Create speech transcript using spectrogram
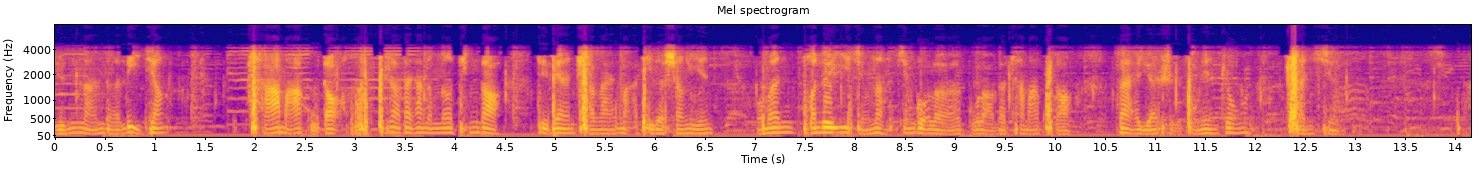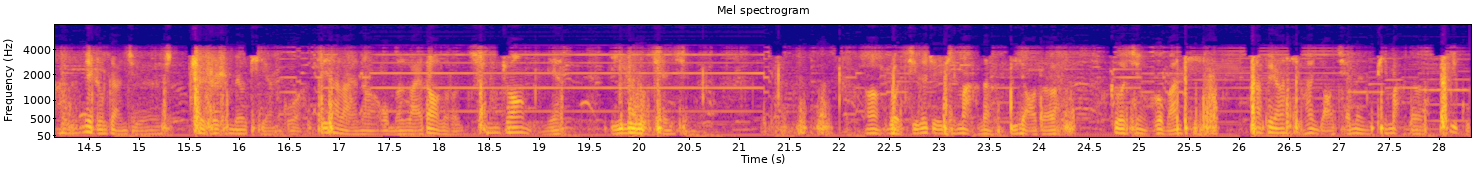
云南的丽江茶马古道，不知道大家能不能听到这边传来马蹄的声音。我们团队一行呢，经过了古老的茶马古道，在原始丛林中穿行，那种感觉确实是没有体验过。接下来呢，我们来到了村庄里面，一路前行。啊，我骑的这匹马呢，比较的个性和顽皮，它非常喜欢咬前面一匹马的屁股。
